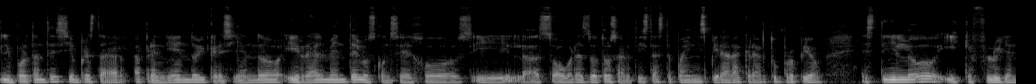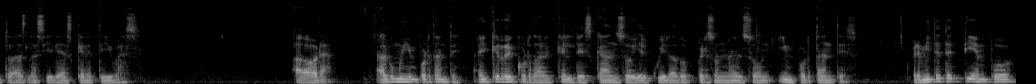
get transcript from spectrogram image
Lo importante es siempre estar aprendiendo y creciendo y realmente los consejos y las obras de otros artistas te pueden inspirar a crear tu propio estilo y que fluyan todas las ideas creativas. Ahora, algo muy importante, hay que recordar que el descanso y el cuidado personal son importantes. Permítete tiempo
